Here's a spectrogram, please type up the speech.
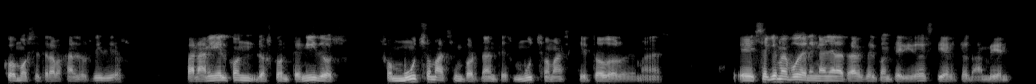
cómo se trabajan los vídeos. Para mí los contenidos son mucho más importantes, mucho más que todo lo demás. Eh, sé que me pueden engañar a través del contenido, es cierto también,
